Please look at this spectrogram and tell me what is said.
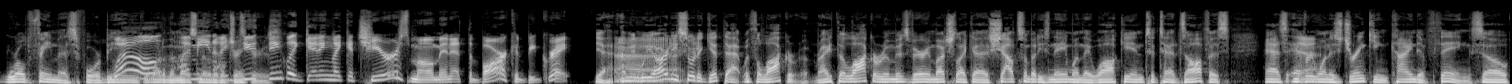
world famous for being well, one of the most I mean, notable I drinkers. do think like getting like a Cheers moment at the bar could be great. Yeah, I mean, we Uh, already sort of get that with the locker room, right? The locker room is very much like a shout somebody's name when they walk into Ted's office as everyone is drinking kind of thing. So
